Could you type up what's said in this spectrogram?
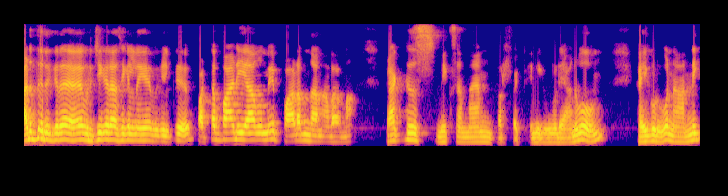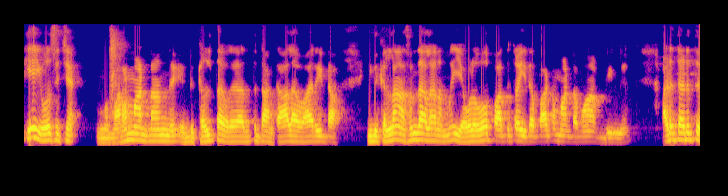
அடுத்து இருக்கிற விருச்சிக ராசிகள் நேயர்களுக்கு பட்டப்பாடியாகவுமே பாடம் தான். நாடானா practice makes a man perfect இன்னைக்கு உங்களுடைய அனுபவம் கை கொடுக்கும் நான் அன்னைக்கே யோசிச்சேன். இவன் வரமாட்டான்னு. இப்படி கழுத்தை அறுத்துட்டான் காலை வாரிட்டான். இதுக்கெல்லாம் அசந்தால நம்ம எவ்வளவோ பார்த்துட்டோம். இதை பார்க்க மாட்டோமா அப்படின்னு. அடுத்தடுத்து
